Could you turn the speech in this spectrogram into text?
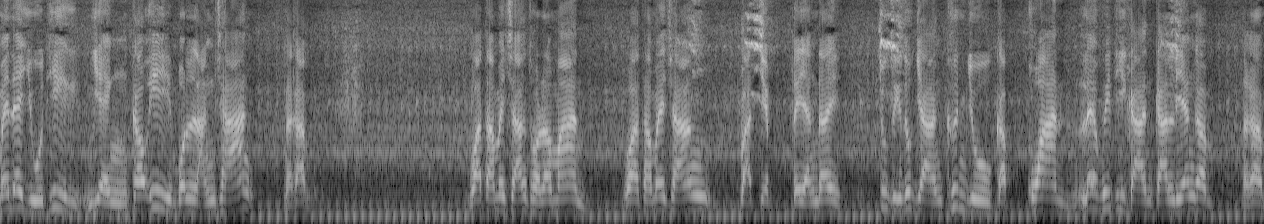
ไม่ได้อยู่ที่เหย่งเก้าอี้บนหลังช้างนะครับ ว่าทำให้ช้างทรมาน ว่าทำให้ช้าง บาดเจ็บแต่อย่างใดทุกสิ่งทุกอย่างขึ้นอยู่กับควานและวิธีการการเลี้ยงครับนะครับ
